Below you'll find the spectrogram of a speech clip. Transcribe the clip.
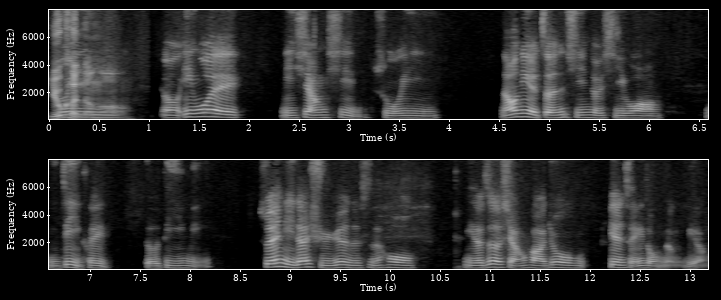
有可能哦，呃，因为你相信，所以然后你也真心的希望你自己可以。得第一名，所以你在许愿的时候，你的这个想法就变成一种能量，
